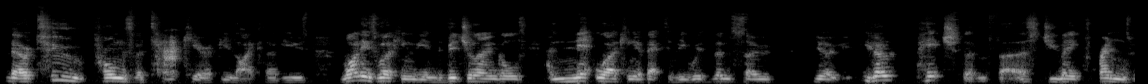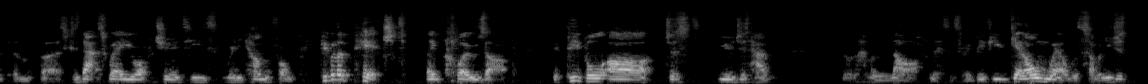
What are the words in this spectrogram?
there are two prongs of attack here if you like that i've used. One is working the individual angles and networking effectively with them. So you know you don't pitch them first, you make friends with them first, because that's where your opportunities really come from. If people are pitched, they close up. If people are just, you just have, not have a laugh necessarily, but if you get on well with someone, you just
